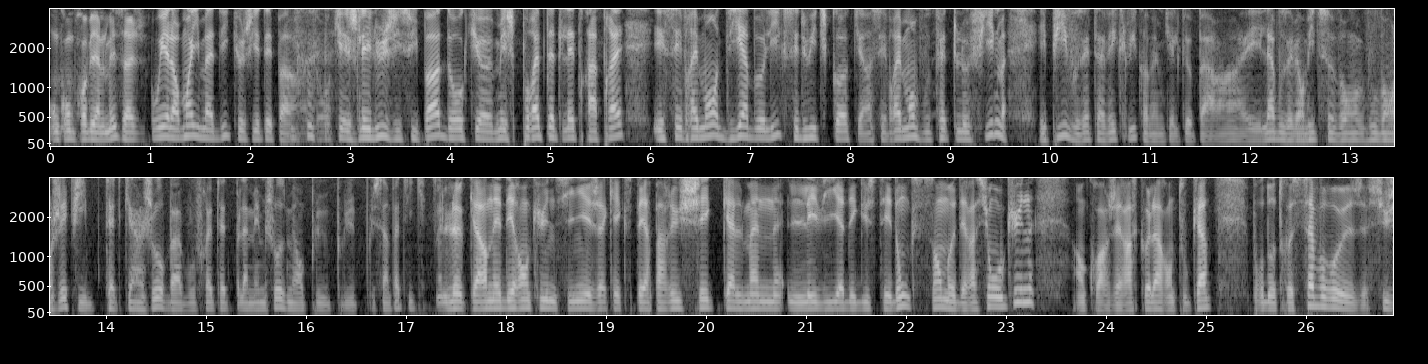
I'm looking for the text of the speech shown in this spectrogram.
On comprend bien le message. Oui, alors moi, il m'a dit que j'y étais pas. Hein. Donc, je l'ai lu, j'y suis pas. Donc, euh, mais je pourrais peut-être l'être après. Et c'est vraiment diabolique. C'est du Hitchcock. Hein. C'est vraiment, vous faites le film et puis vous êtes avec lui quand même quelque part. Et là, vous avez envie de se vous venger. Puis peut-être qu'un jour, bah, vous ferez peut-être la même chose, mais en plus, plus, plus sympathique. Le carnet des rancunes, signé Jacques Expert, paru chez Calman Lévy, à déguster donc sans modération aucune. En croire Gérard Collard en tout cas. Pour d'autres savoureuses sujets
